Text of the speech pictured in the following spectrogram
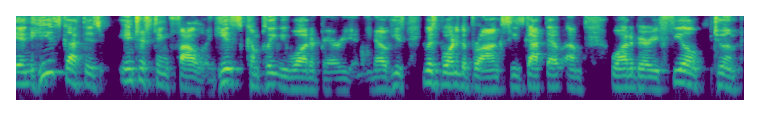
and he's got this interesting following. He's completely Waterburyan. You know, he's he was born in the Bronx. He's got that um, Waterbury feel to him,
